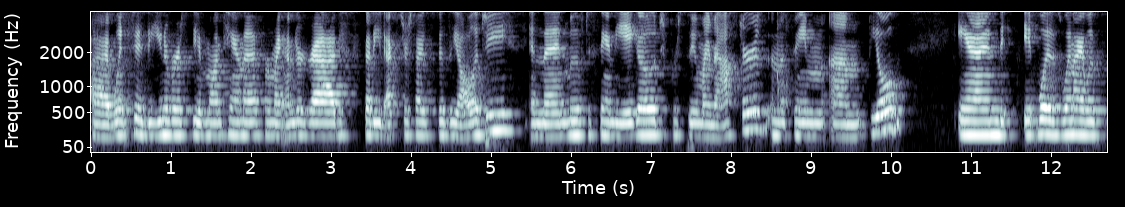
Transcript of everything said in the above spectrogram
I went to the University of Montana for my undergrad, studied exercise physiology, and then moved to San Diego to pursue my master's in the same um, field. And it was when I was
